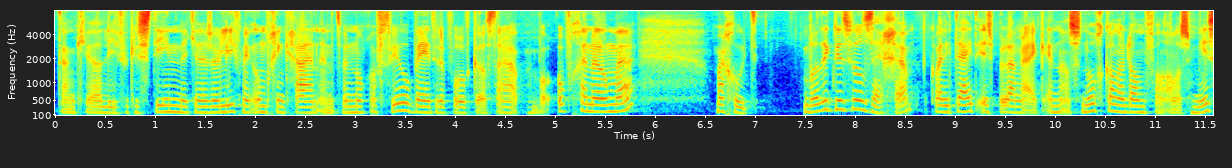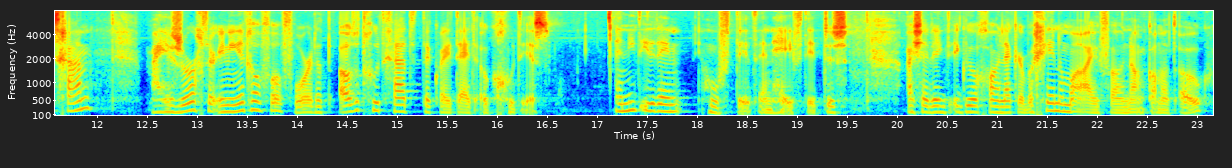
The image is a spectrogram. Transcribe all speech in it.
Dankjewel, lieve Christine, dat je er zo lief mee om ging gaan. En dat we nog een veel betere podcast hebben opgenomen. Maar goed, wat ik dus wil zeggen, kwaliteit is belangrijk. En alsnog kan er dan van alles misgaan. Maar je zorgt er in ieder geval voor dat als het goed gaat, de kwaliteit ook goed is. En niet iedereen hoeft dit en heeft dit. Dus als jij denkt, ik wil gewoon lekker beginnen op mijn iPhone, dan kan dat ook.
